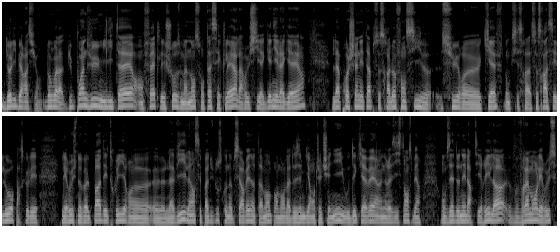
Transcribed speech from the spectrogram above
de libération. Donc voilà, du point de vue militaire, en fait, les choses maintenant sont assez claires. La Russie a gagné la guerre. La prochaine étape, ce sera l'offensive sur euh, Kiev. Donc ce sera, assez lourd parce que les, les Russes ne veulent pas détruire euh, euh, la ville. Hein. C'est pas du tout ce qu'on observait notamment pendant la deuxième guerre en Tchétchénie où dès qu'il y avait une résistance, bien on faisait donner l'artillerie. Là, vraiment, les Russes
